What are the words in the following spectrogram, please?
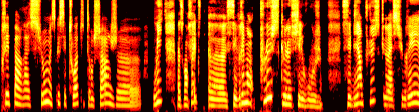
préparation, est-ce que c'est toi qui t'en charges Oui, parce qu'en fait, c'est vraiment plus que le fil rouge. C'est bien plus que assurer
